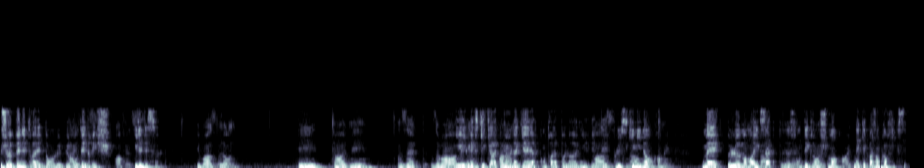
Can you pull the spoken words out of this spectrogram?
Je pénétrai dans le bureau d'Edrich. Il était seul. Il m'expliqua que la guerre contre la Pologne était plus qu'imminente, mais le moment exact de son déclenchement n'était pas encore fixé.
